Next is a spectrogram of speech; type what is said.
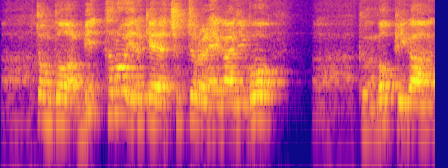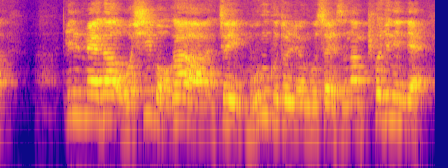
어, 좀 더 밑으로 이렇게 축조를 해가지고 어, 그 높이가 1m 55가 저희 문구들연구소에서는 표준인데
